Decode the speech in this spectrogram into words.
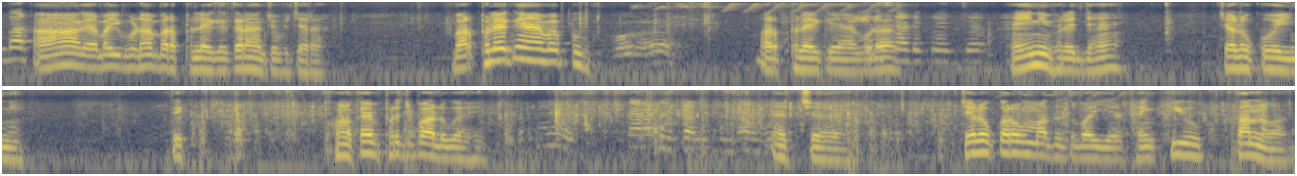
ਬਰਫ ਆ ਆ ਗਿਆ ਬਾਈ ਬੁੜਾ ਬਰਫ਼ ਲੈ ਕੇ ਘਰਾਂ ਚੋਂ ਵਿਚਾਰਾ ਬਰਫ਼ ਲੈ ਕੇ ਆਇਆ ਬਾਪੂ ਬਰਫ਼ ਲੈ ਕੇ ਆਇਆ ਬੁੜਾ ਸਾਡੇ ਫ੍ਰਿਜ ਹੈ ਹੀ ਨਹੀਂ ਫਰਿੱਜ ਹੈ ਚਲੋ ਕੋਈ ਨਹੀਂ ਤੇ ਹੁਣ ਕੈਂਪਰ ਚ ਪਾ ਲੂਗਾ ਇਹ ਸਾਰਾ ਦਿਨ ਪਾਣੀ ਠੰਡਾ ਰਹਿੰਦਾ ਅੱਛਾ ਚਲੋ ਕਰੋ ਮਦਦ ਬਾਈ ਯਾਰ ਥੈਂਕ ਯੂ ਧੰਨਵਾਦ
